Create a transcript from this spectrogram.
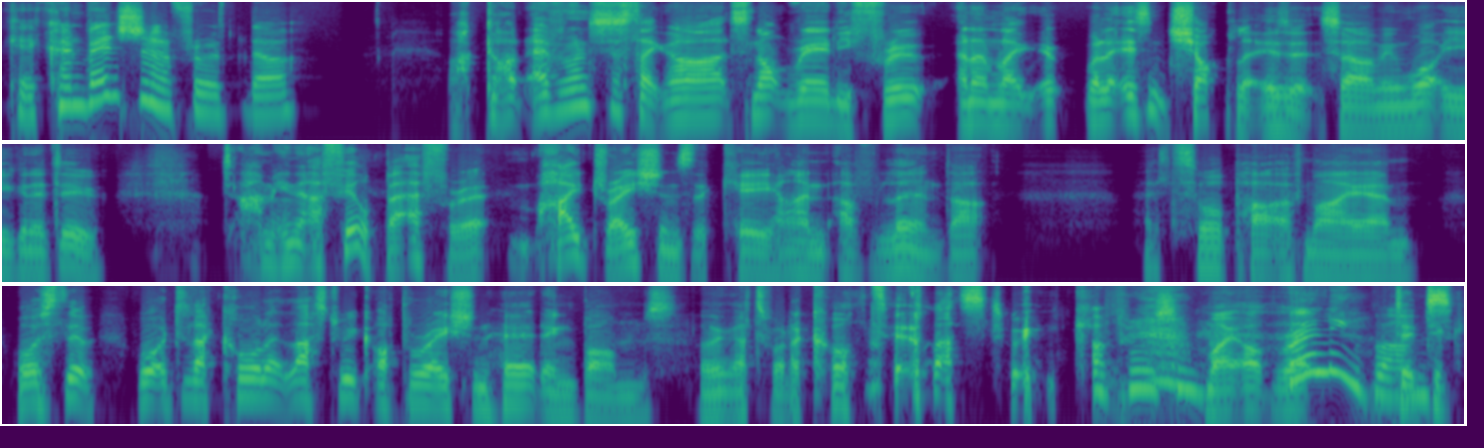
Okay, conventional fruit though. Oh God, everyone's just like, oh, it's not really fruit, and I'm like, well, it isn't chocolate, is it? So I mean, what are you going to do? I mean, I feel better for it. Hydration's the key, and I've learned that. It's all part of my um. What's the what did I call it last week? Operation Hurting Bombs. I think that's what I called it last week. Operation My opera. Hurling to- bombs. to-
